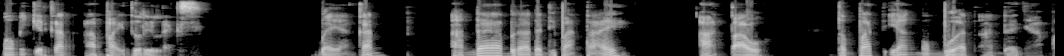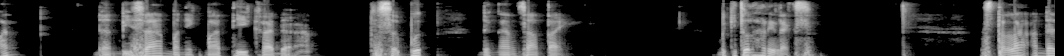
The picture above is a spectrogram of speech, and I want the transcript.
memikirkan apa itu rileks. Bayangkan Anda berada di pantai atau tempat yang membuat Anda nyaman dan bisa menikmati keadaan tersebut dengan santai. Begitulah rileks. Setelah Anda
